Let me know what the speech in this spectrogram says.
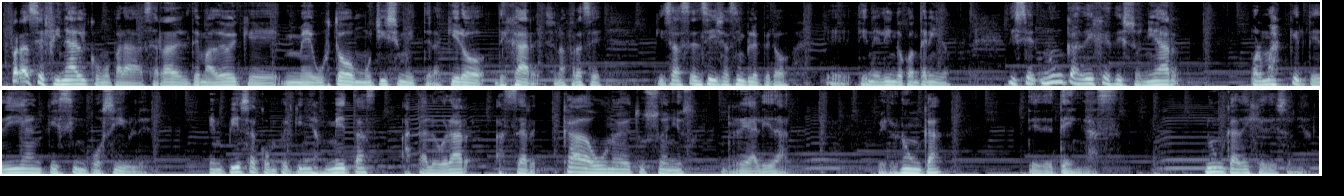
Frase final como para cerrar el tema de hoy que me gustó muchísimo y te la quiero dejar. Es una frase quizás sencilla, simple, pero eh, tiene lindo contenido. Dice, nunca dejes de soñar por más que te digan que es imposible. Empieza con pequeñas metas hasta lograr hacer cada uno de tus sueños realidad. Pero nunca te detengas. Nunca dejes de soñar.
